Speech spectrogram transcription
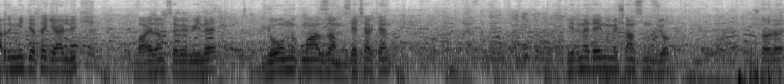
Mardin Midyat'a geldik. Bayram sebebiyle yoğunluk muazzam. Geçerken birine değmeme şansınız yok. Şöyle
